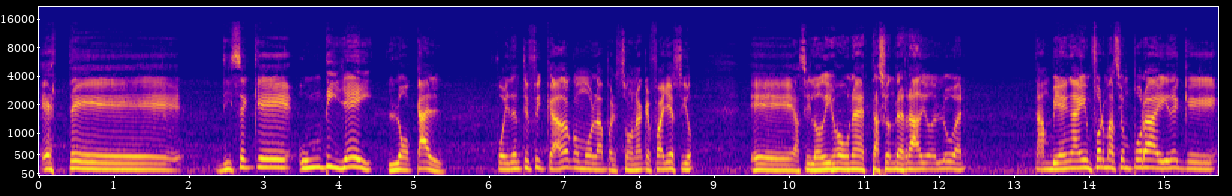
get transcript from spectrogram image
Este dice que un DJ local fue identificado como la persona que falleció. Eh, así lo dijo una estación de radio del lugar. También hay información por ahí de que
